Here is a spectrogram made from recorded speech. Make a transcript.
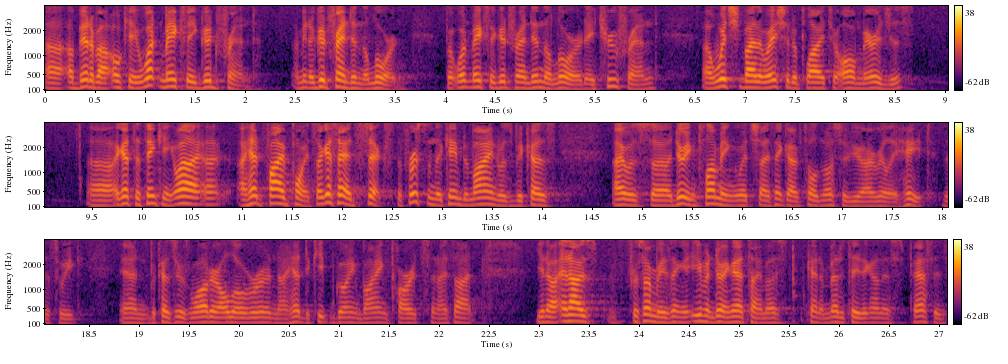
uh, a bit about, okay, what makes a good friend? I mean, a good friend in the Lord. But what makes a good friend in the Lord, a true friend, uh, which, by the way, should apply to all marriages? Uh, I got to thinking, well, I, I, had five points. I guess I had six. The first one that came to mind was because I was uh, doing plumbing, which I think I've told most of you I really hate this week. And because there's water all over, and I had to keep going buying parts, and I thought, you know, and I was, for some reason, even during that time, I was kind of meditating on this passage.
